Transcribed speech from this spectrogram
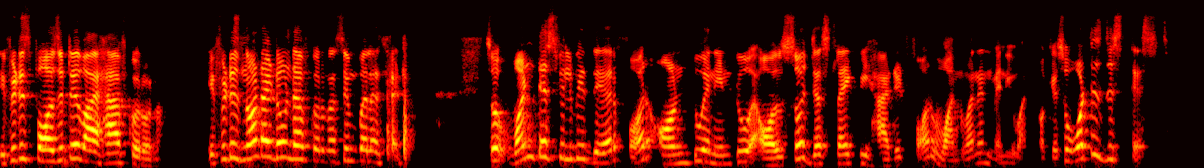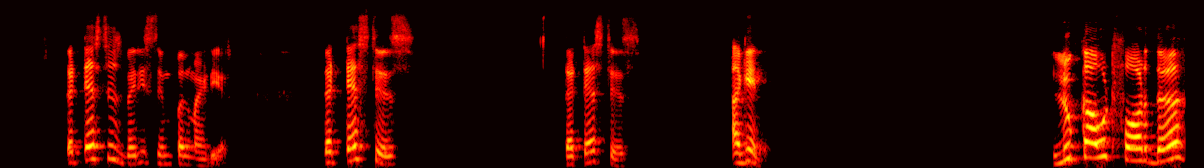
if it is positive i have corona. If it is not i don't have corona simple as that. So one test will be there for onto and into also just like we had it for one one and many one okay? So what is this test? The test is very simple my dear the test is the test is again look out for the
